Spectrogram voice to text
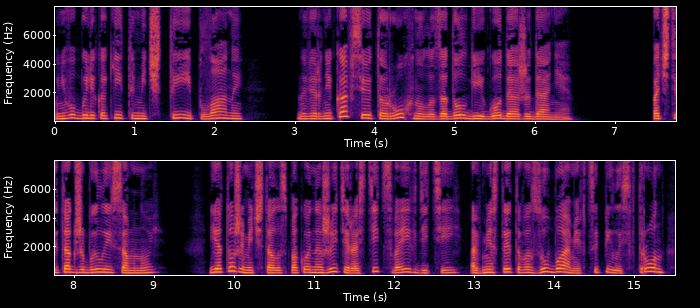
У него были какие-то мечты и планы. Наверняка все это рухнуло за долгие годы ожидания. Почти так же было и со мной. Я тоже мечтала спокойно жить и растить своих детей, а вместо этого зубами вцепилась в трон —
